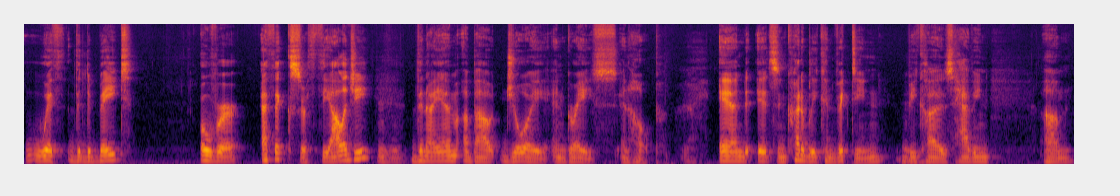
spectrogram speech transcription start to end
with the debate over ethics or theology mm-hmm. than I am about joy and grace and hope. And it's incredibly convicting because having um,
